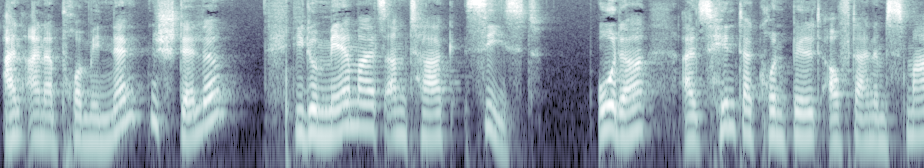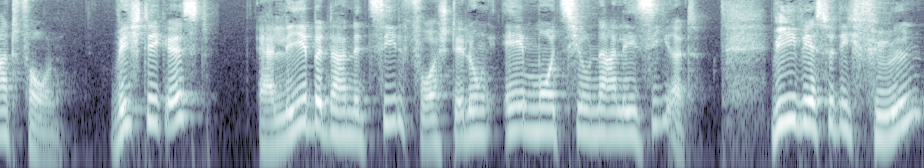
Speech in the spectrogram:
an einer prominenten Stelle, die du mehrmals am Tag siehst oder als Hintergrundbild auf deinem Smartphone. Wichtig ist, erlebe deine Zielvorstellung emotionalisiert. Wie wirst du dich fühlen?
